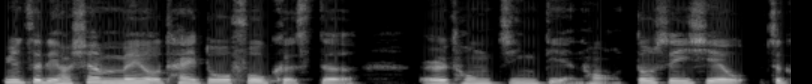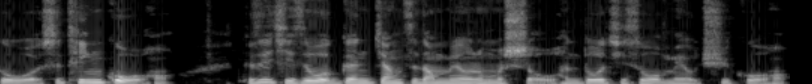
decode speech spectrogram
因为这里好像没有太多 focus 的儿童景点哈，都是一些这个我是听过哈。可是其实我跟江之岛没有那么熟，很多其实我没有去过哈，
